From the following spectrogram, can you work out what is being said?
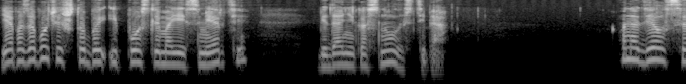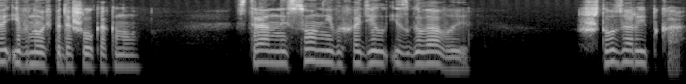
Я позабочусь, чтобы и после моей смерти беда не коснулась тебя». Он оделся и вновь подошел к окну. Странный сон не выходил из головы. Что за рыбка?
